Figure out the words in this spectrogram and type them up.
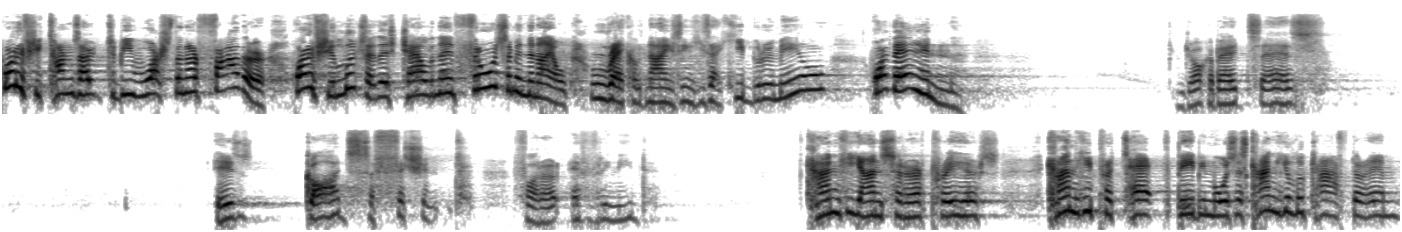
What if she turns out to be worse than her father? What if she looks at this child and then throws him in the Nile, recognizing he's a Hebrew male? What then? Jochebed says, is God sufficient for our every need? Can He answer our prayers? Can He protect baby Moses? Can He look after him?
